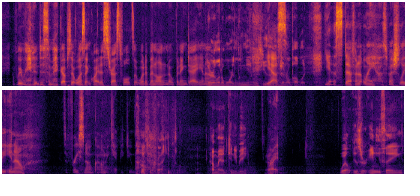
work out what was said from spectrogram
if we ran into some hiccups, it wasn't quite as stressful as it would have been on an opening day. You know, They're a little more lenient with you Yes. than the general public. yes, definitely. Especially, you know, it's a free snow cone. You can't be too mad. right. How mad can you be? right. Well, is there anything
